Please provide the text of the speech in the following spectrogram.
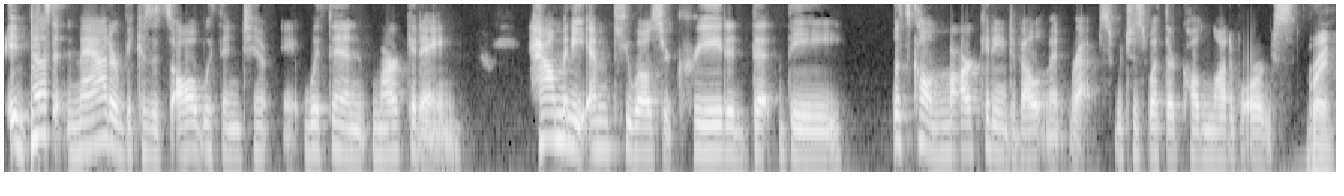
it doesn't matter because it's all within within marketing how many MQLs are created that the let's call them marketing development reps, which is what they're called in a lot of orgs. Right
